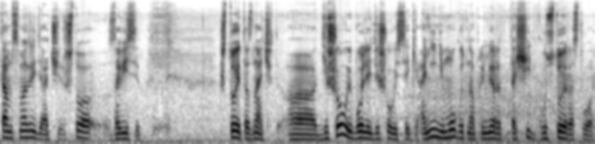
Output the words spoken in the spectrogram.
там, смотрите, от ч- что зависит. Что это значит? Э, Дешевые, более дешевые секи, они не могут, например, тащить густой раствор.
